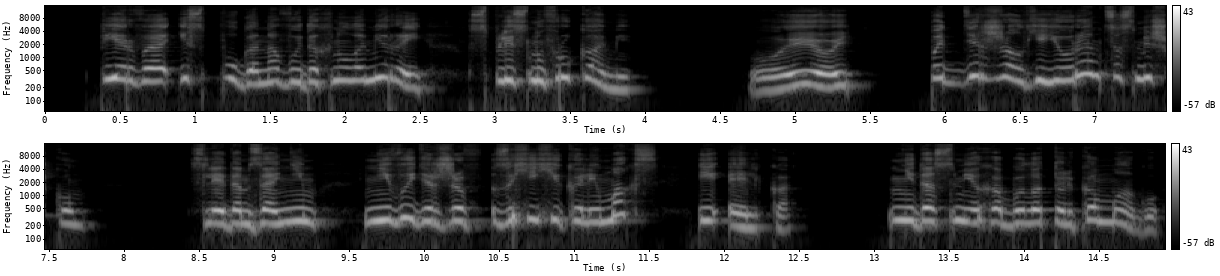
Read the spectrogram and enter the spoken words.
– первая испуганно выдохнула Мирей, всплеснув руками. «Ой-ой!» – поддержал ее Рен со смешком. Следом за ним, не выдержав, захихикали Макс и Элька. Не до смеха было только магу,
